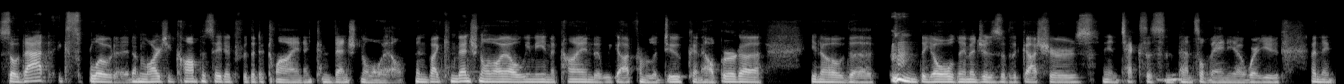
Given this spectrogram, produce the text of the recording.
So that exploded and largely compensated for the decline in conventional oil. And by conventional oil, we mean the kind that we got from Leduc and Alberta you know the the old images of the gushers in Texas and mm-hmm. Pennsylvania, where you and then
